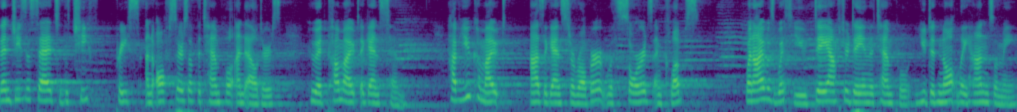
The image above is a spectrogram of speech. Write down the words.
Then Jesus said to the chief priests and officers of the temple and elders who had come out against him, Have you come out as against a robber with swords and clubs? When I was with you day after day in the temple, you did not lay hands on me,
